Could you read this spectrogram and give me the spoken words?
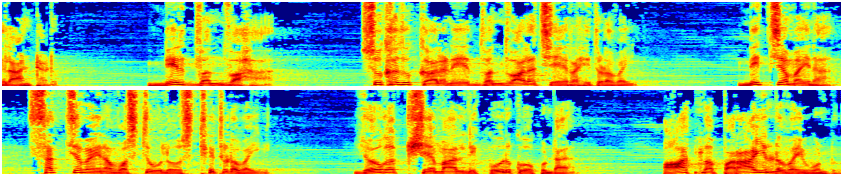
ఇలా అంటాడు. నిర్ద్వంద్వ. సుఖదుఖాలనే ద్వంద్వాలచే రహితుడవై. నిత్యమైన సత్యమైన వస్తువులో స్థితుడవై. యోగక్షేమాల్ని కోరుకోకుండా ఆత్మపరాయణుడవై ఉండు.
